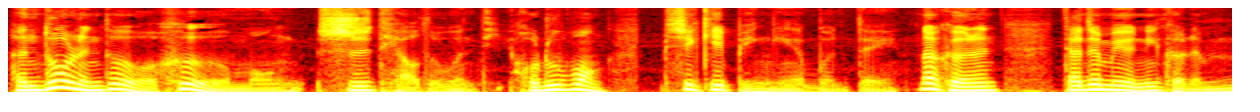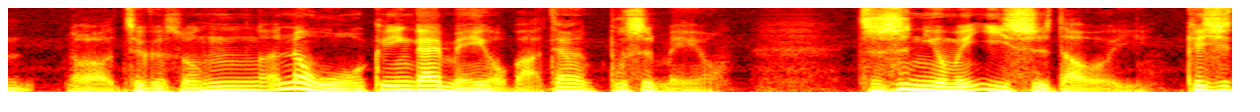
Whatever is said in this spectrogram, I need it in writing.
很多人都有荷尔蒙失调的问题，荷尔蒙是可以平衡的问题。那可能大家没有，你可能呃，这个说，嗯，那我应该没有吧？但不是没有，只是你有没有意识到而已。其实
